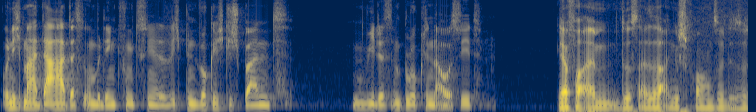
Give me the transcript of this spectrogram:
Und nicht mal da hat das unbedingt funktioniert. Also ich bin wirklich gespannt, wie das in Brooklyn aussieht. Ja, vor allem, du hast also angesprochen, so, so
